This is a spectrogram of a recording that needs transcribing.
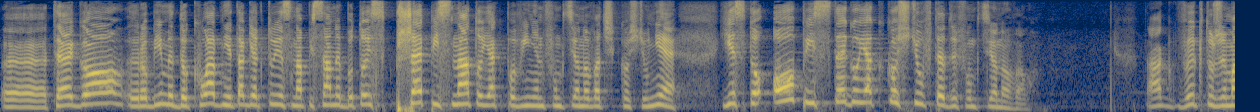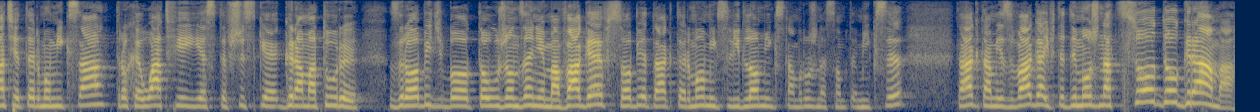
e, tego, robimy dokładnie tak, jak tu jest napisane, bo to jest przepis na to, jak powinien funkcjonować Kościół. Nie. Jest to opis tego, jak Kościół wtedy funkcjonował. Tak? Wy, którzy macie Thermomixa, trochę łatwiej jest te wszystkie gramatury zrobić, bo to urządzenie ma wagę w sobie, tak? Thermomix, Lidlomix, tam różne są te miksy. Tak? Tam jest waga i wtedy można co do grama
